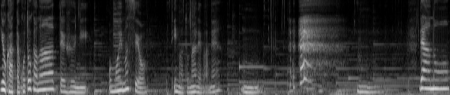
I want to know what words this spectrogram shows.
良かったことかなっていうふうに思いますよ。今となればね。うん、うん、であの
